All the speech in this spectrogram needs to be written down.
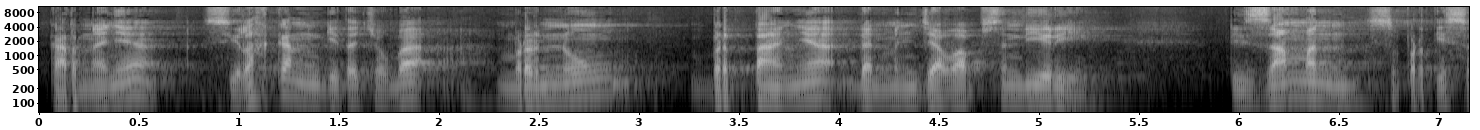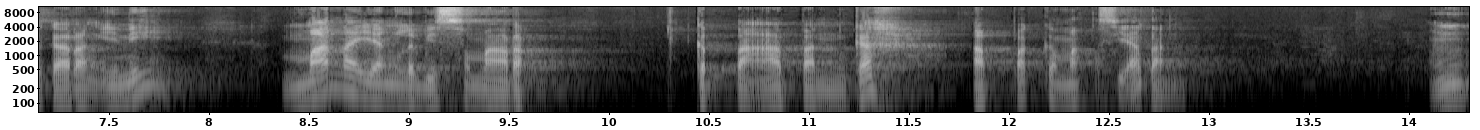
Karenanya silahkan kita coba merenung, bertanya dan menjawab sendiri. Di zaman seperti sekarang ini, mana yang lebih semarak? Ketaatankah apa kemaksiatan? Hmm?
